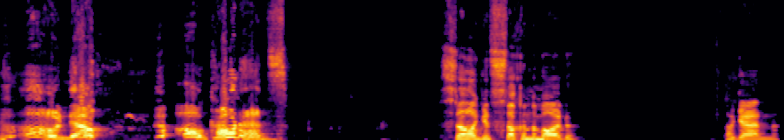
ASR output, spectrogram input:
Oh no! Oh, coneheads! Stella gets stuck in the mud. Again.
